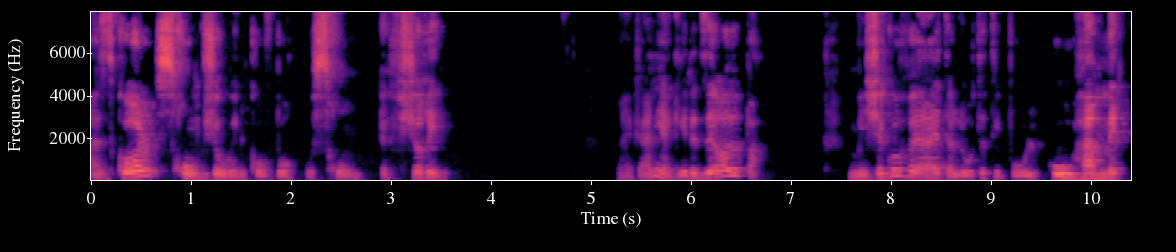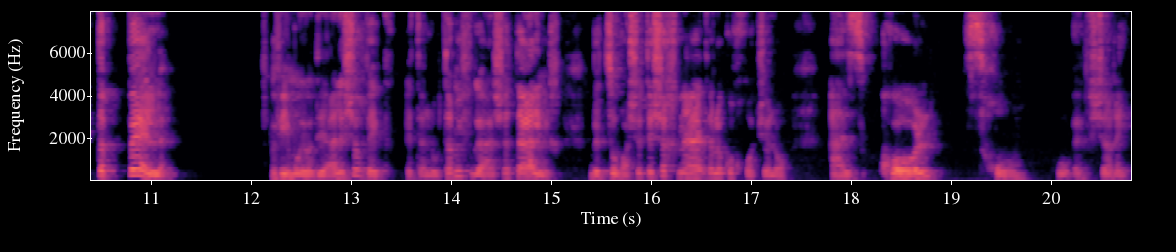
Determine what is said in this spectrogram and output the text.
אז כל סכום שהוא ינקוב בו הוא סכום אפשרי. רגע, אני אגיד את זה עוד פעם. מי שקובע את עלות הטיפול הוא המטפל. ואם הוא יודע לשווק את עלות המפגש, התהליך, בצורה שתשכנע את הלקוחות שלו, אז כל סכום הוא אפשרי.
